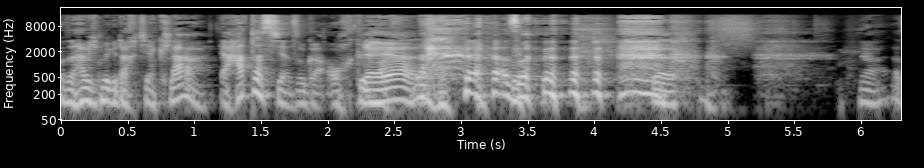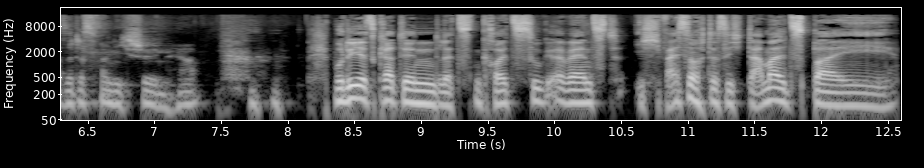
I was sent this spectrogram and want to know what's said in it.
Und dann habe ich mir gedacht, ja klar, er hat das ja sogar auch gemacht. Ja, ja. also, ja. ja, also das fand ich schön, ja. Wo du jetzt gerade den letzten Kreuzzug erwähnst, ich weiß noch, dass ich damals bei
